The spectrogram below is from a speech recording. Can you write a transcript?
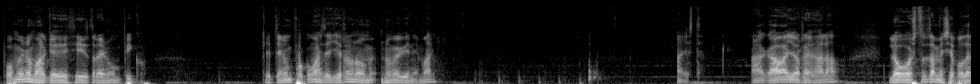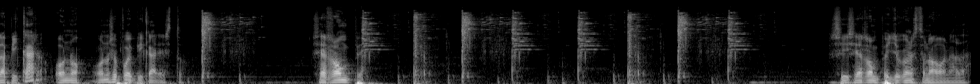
Pues menos mal que he decidido traerme un pico. Que tener un poco más de hierro no me, no me viene mal. Ahí está. A caballo regalado. Luego, ¿esto también se podrá picar o no? ¿O no se puede picar esto? Se rompe. Sí, se rompe. Yo con esto no hago nada.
